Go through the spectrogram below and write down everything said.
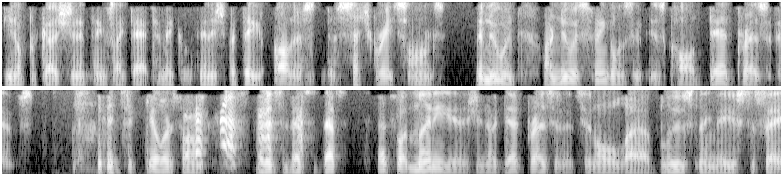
you know percussion and things like that to make them finished. But they oh, they're, they're such great songs. The new one, our newest single is is called "Dead Presidents." it's a killer song, but it's that's that's that's what money is, you know, dead presidents, an old uh, blues thing they used to say.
